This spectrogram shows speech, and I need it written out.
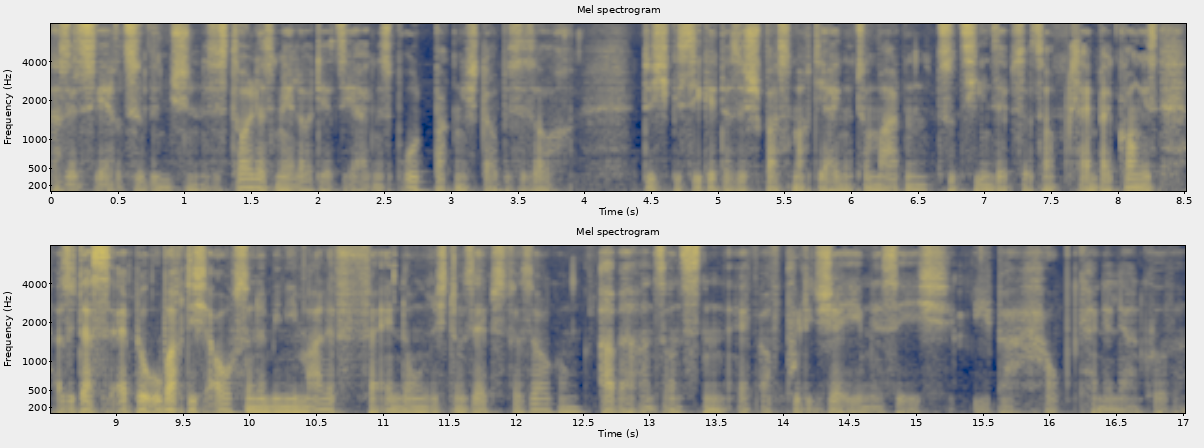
Also das wäre zu wünschen. Es ist toll, dass mehr Leute jetzt ihr eigenes Brot backen. Ich glaube, es ist auch durchgesickert, dass es Spaß macht, die eigenen Tomaten zu ziehen, selbst wenn es auf einem kleinen Balkon ist. Also das äh, beobachte ich auch, so eine minimale Veränderung Richtung Selbstversorgung. Aber ansonsten äh, auf politischer Ebene sehe ich überhaupt keine Lernkurve.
